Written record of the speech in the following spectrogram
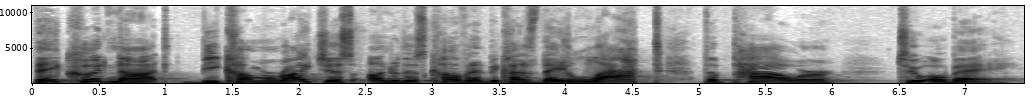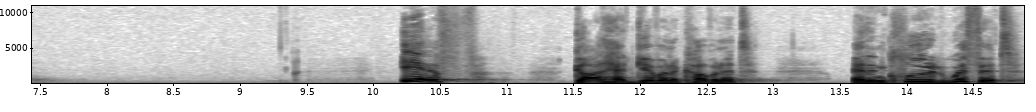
They could not become righteous under this covenant because they lacked the power to obey. If God had given a covenant and included with it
